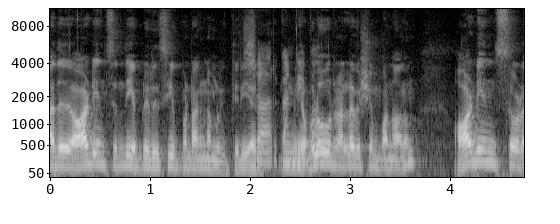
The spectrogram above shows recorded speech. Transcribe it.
அது ஆடியன்ஸ் வந்து எப்படி ரிசீவ் பண்றாங்கன்னு நம்மளுக்கு தெரியாது. நம்ம எவ்வளவு ஒரு நல்ல விஷயம் பண்ணாலும் ஆடியன்ஸோட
